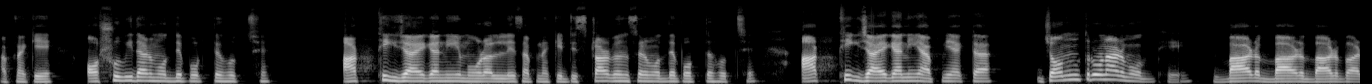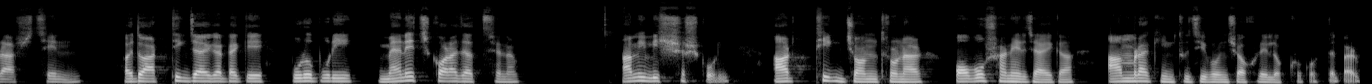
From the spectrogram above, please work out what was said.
আপনাকে অসুবিধার মধ্যে পড়তে হচ্ছে। আর্থিক জায়গা নিয়ে মোরাললেস আপনাকে ডিস্টারবেন্সের মধ্যে পড়তে হচ্ছে। আর্থিক জায়গা নিয়ে আপনি একটা যন্ত্রণার মধ্যে বারবার বারবার আসছেন। হয়তো আর্থিক জায়গাটাকে পুরোপুরি ম্যানেজ করা যাচ্ছে না। আমি বিশ্বাস করি, আর্থিক যন্ত্রণার অবসানের জায়গা আমরা কিন্তু জীবনচক্রে লক্ষ্য করতে পারব।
